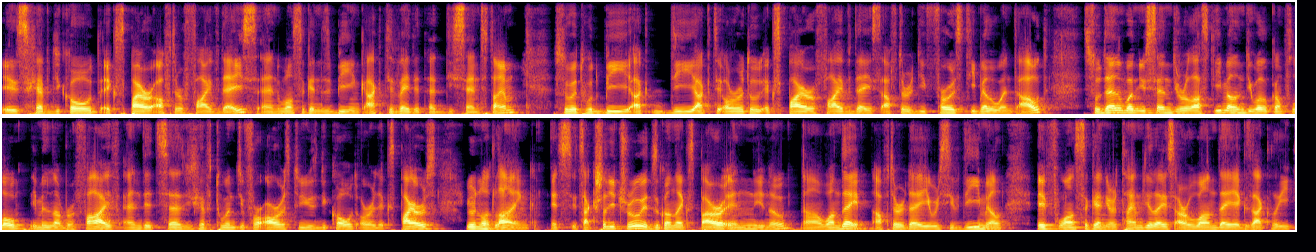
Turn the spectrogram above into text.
is have the code expire after five days and once again it's being activated at the send time. So it would be the active or to expire five days after the first email went out so then when you send your last email in the welcome flow email number five and it says you have 24 hours to use the code or it expires, you're not lying. It's it's actually true. It's gonna expire in you know uh, one day after they receive the email. If once again your time delays are one day exactly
